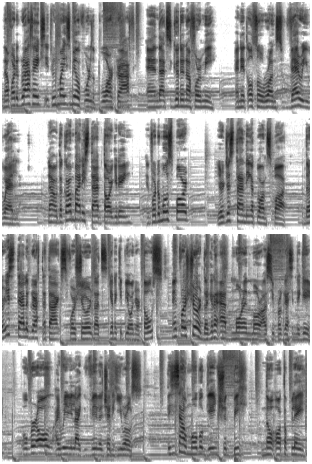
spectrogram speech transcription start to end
Now for the graphics, it reminds me of World of Warcraft and that's good enough for me. And it also runs very well. Now the combat is tab targeting and for the most part, you're just standing at one spot. There is telegraphed attacks for sure that's gonna keep you on your toes and for sure they're gonna add more and more as you progress in the game. Overall, I really like Village and Heroes. This is how mobile games should be, no autoplay.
